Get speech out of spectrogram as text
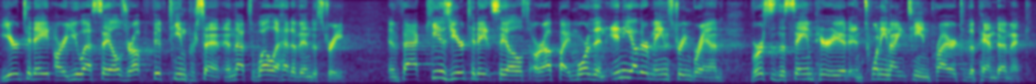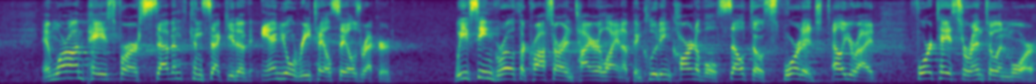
Year to date, our U.S. sales are up 15%, and that's well ahead of industry. In fact, Kia's year-to-date sales are up by more than any other mainstream brand versus the same period in 2019 prior to the pandemic. And we're on pace for our seventh consecutive annual retail sales record. We've seen growth across our entire lineup, including Carnival, Seltos, Sportage, Telluride, Forte, Sorento, and more.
